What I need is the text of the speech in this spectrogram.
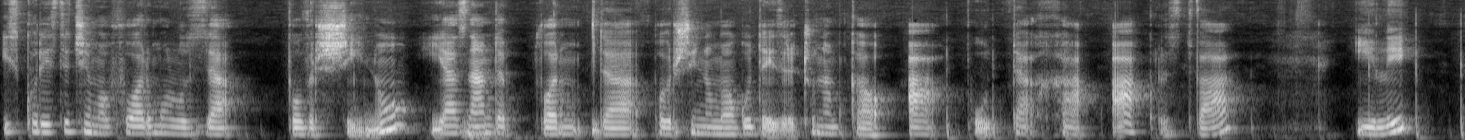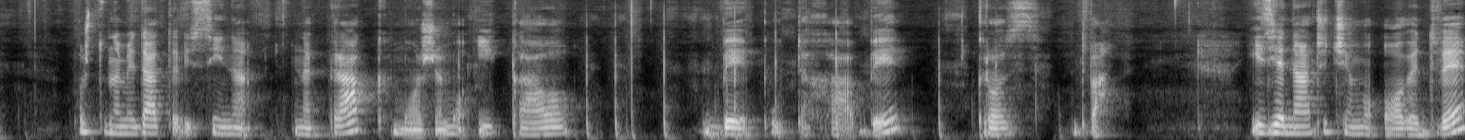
iskoristit ćemo formulu za površinu. Ja znam da, da površinu mogu da izračunam kao A puta HA kroz 2 ili, pošto nam je data visina na krak, možemo i kao B puta HB kroz 2. Izjednačit ćemo ove dve,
